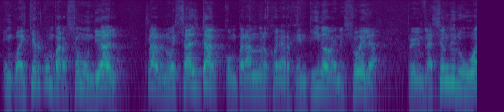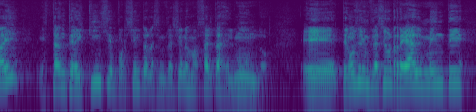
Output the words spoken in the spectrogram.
en cualquier comparación mundial. Claro, no es alta comparándonos con Argentina o Venezuela, pero la inflación de Uruguay está entre el 15% de las inflaciones más altas del mundo. Eh, tenemos una inflación realmente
